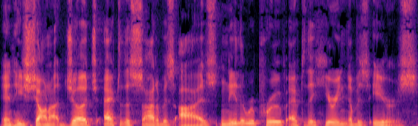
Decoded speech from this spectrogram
And he shall not judge after the sight of his eyes, neither reprove after the hearing of his ears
